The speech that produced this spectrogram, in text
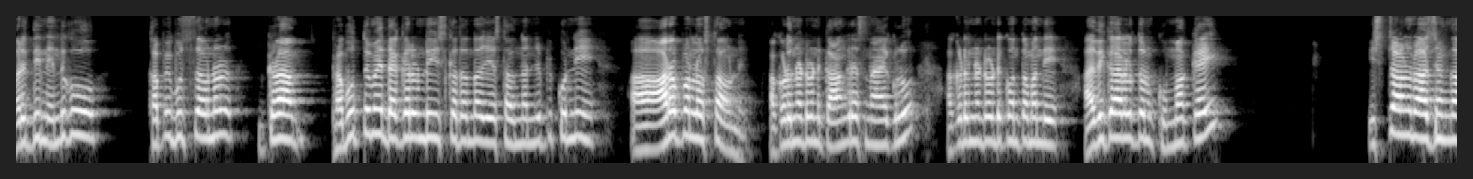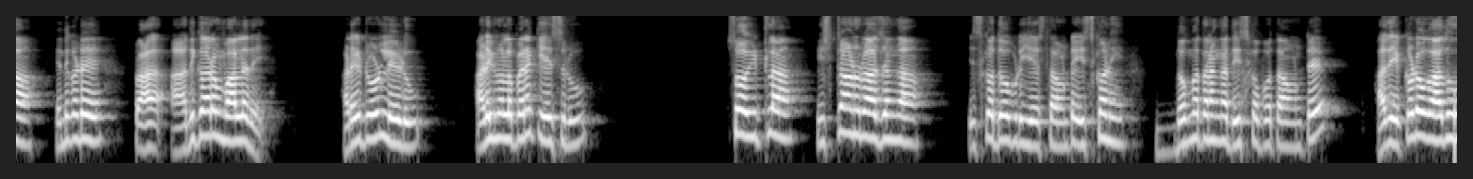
మరి దీన్ని ఎందుకు కప్పిపుచ్చుతూ ఉన్నారు? ఇక్కడ ప్రభుత్వమే దగ్గరుండి ఇసుక దందా చేస్తూ ఉందని చెప్పి కొన్ని ఆరోపణలు వస్తూ ఉన్నాయి. అక్కడ ఉన్నటువంటి కాంగ్రెస్ నాయకులు అక్కడ ఉన్నటువంటి కొంతమంది అధికారులతో కుమ్మక్కై ఇష్టానురాజ్యంగా ఎందుకంటే అధికారం వాళ్ళదే. అడిగేటోడు లేడు. అడిగిన వాళ్ళపైన కేసులు. సో ఇట్లా ఇష్టానురాజ్యంగా ఇసుక దోపిడీ చేస్తూ ఉంటే ఇసుకని దొంగతనంగా తీసుకుపోతూ ఉంటే అది ఎక్కడో కాదు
